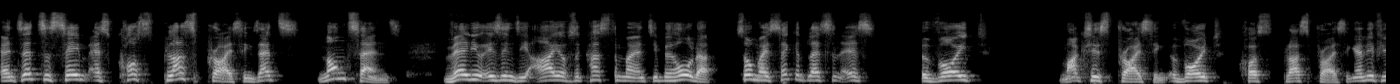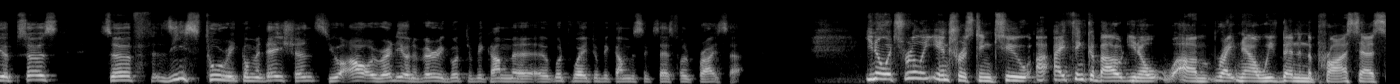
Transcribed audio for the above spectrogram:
And that's the same as cost plus pricing. That's nonsense. Value is in the eye of the customer and the beholder. So, my second lesson is avoid Marxist pricing, avoid cost plus pricing. And if you observe, these two recommendations, you are already on a very good to become a, a good way to become a successful pricer. You know, it's really interesting too. I think about, you know, um, right now we've been in the process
